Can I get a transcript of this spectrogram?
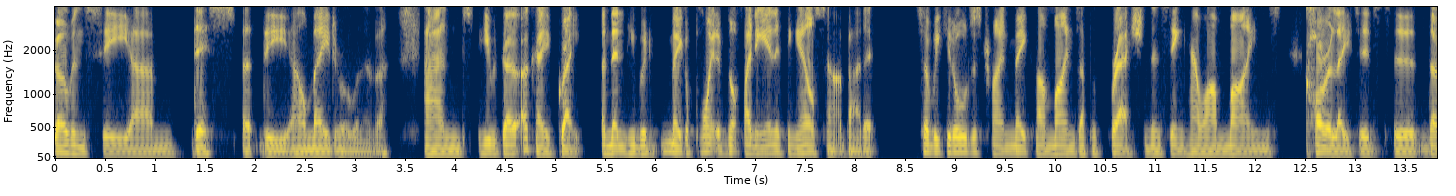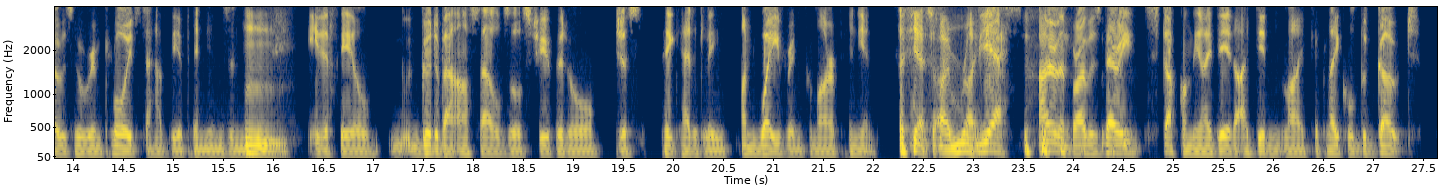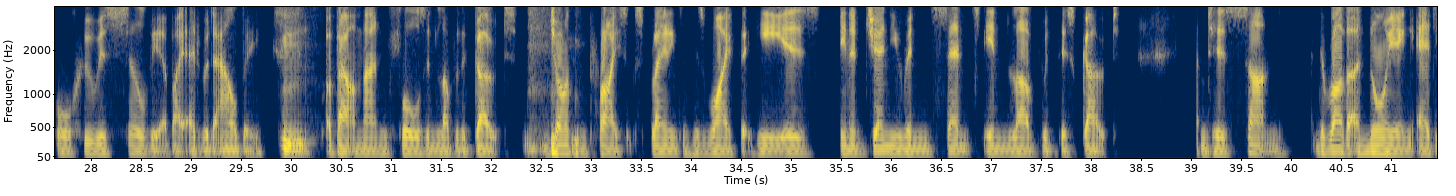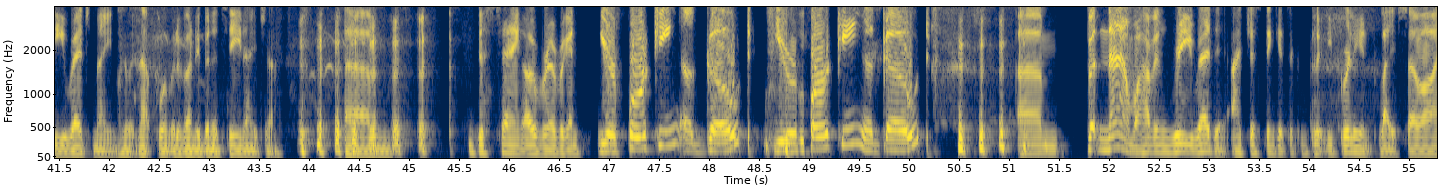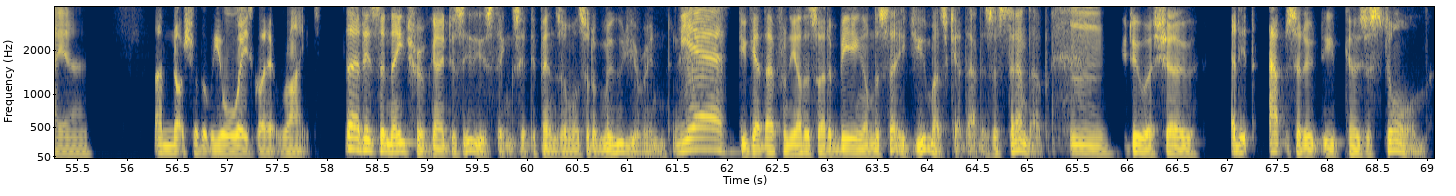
Go and see um, this at the Almeida or whatever. And he would go, okay, great. And then he would make a point of not finding anything else out about it. So we could all just try and make our minds up afresh and then seeing how our minds correlated to those who are employed to have the opinions and mm. either feel good about ourselves or stupid or just pig-headedly unwavering from our opinion. Yes, I'm right. Yes, I remember I was very stuck on the idea that I didn't like a play called The Goat or Who is Sylvia by Edward Albee mm. about a man who falls in love with a goat. Jonathan Pryce explaining to his wife that he is, in a genuine sense, in love with this goat. And his son, the rather annoying Eddie Redmayne, who at that point would have only been a teenager, um, just saying over and over again, "You're forking a goat. You're forking a goat." Um, but now, having reread it, I just think it's a completely brilliant play. So I, uh, I'm not sure that we always got it right. That is the nature of going to see these things. It depends on what sort of mood you're in. Yeah. You get that from the other side of being on the stage. You must get that as a stand up. Mm. You do a show and it absolutely goes a storm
